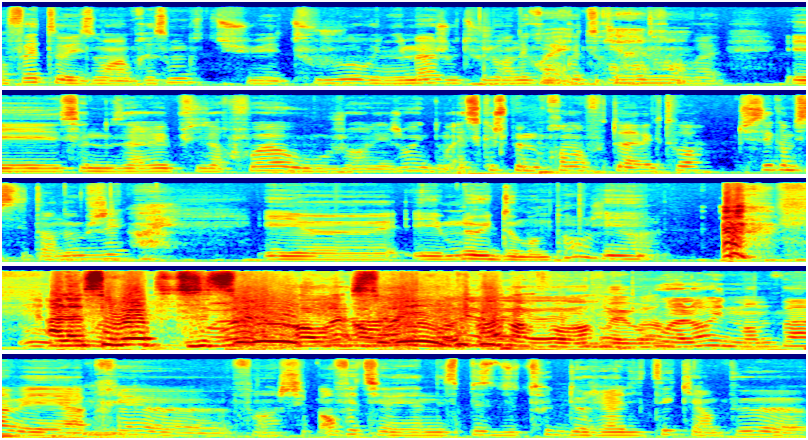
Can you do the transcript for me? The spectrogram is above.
en fait, euh, ils ont l'impression que tu es toujours une image ou toujours un écran Ouais, quand te en carrément. vrai. Et ça nous est arrivé plusieurs fois où genre les gens ils demandent est-ce que je peux me prendre en photo avec toi? Tu sais comme si c'était un objet. Et, euh, et ils te demandent pas en Et- général. À la Ouais. sauvette, c'est ça en vrai, ils pas parfois. Ou alors ils demandent pas, mais après, euh, enfin, je sais pas. En fait, il y a une espèce de truc de réalité qui est un peu. euh.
